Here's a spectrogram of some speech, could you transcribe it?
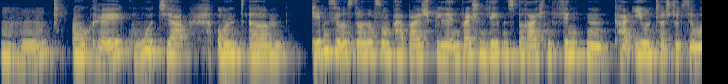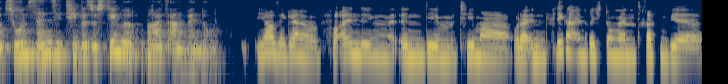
Mhm. Okay, gut, ja. Und ähm, geben Sie uns doch noch so ein paar Beispiele, in welchen Lebensbereichen finden KI-unterstützte emotionssensitive Systeme bereits Anwendung? Ja, sehr gerne. Vor allen Dingen in dem Thema oder in Pflegeeinrichtungen treffen wir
